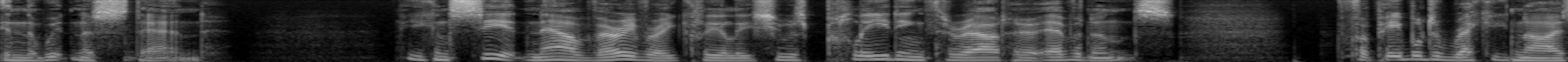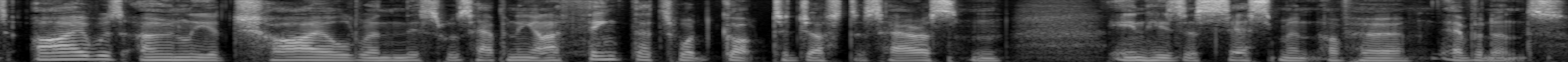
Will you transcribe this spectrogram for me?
in the witness stand, you can see it now very, very clearly. She was pleading throughout her evidence for people to recognise I was only a child when this was happening. And I think that's what got to Justice Harrison in his assessment of her evidence.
